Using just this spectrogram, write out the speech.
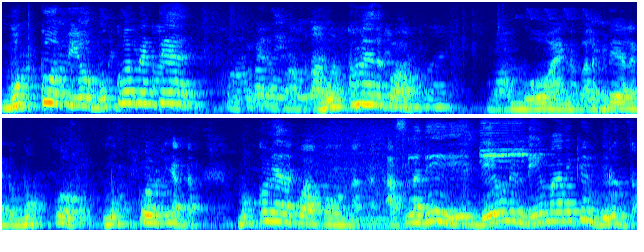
ముక్కోపియు ముక్కోపి అంటే? ముక్కు మీద కోపం. అమ్మో ఆయన బలకరియాలంటే ముక్కోపి ముక్కోపి అంటారు. ముక్కు మీద కోపం ఉందంట. అసలు అది దేవుని నియమానికి విరుద్ధం.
